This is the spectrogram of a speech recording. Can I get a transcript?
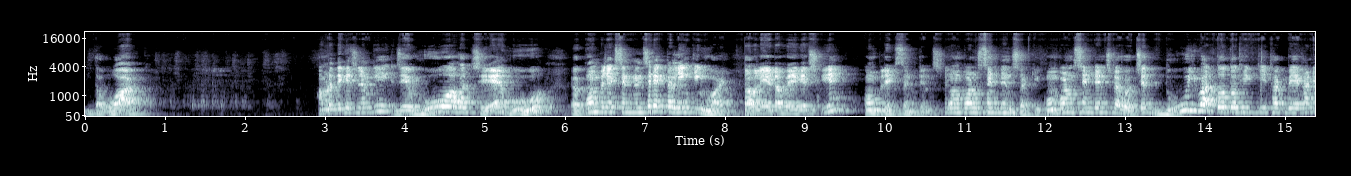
the work আমরা দেখেছিলাম কি? যে হু হচ্ছে হু কমপ্লেক্স সেন্টেন্সের একটা লিঙ্কিং ওয়ার্ড তাহলে এটা হয়ে গেছে কি? কমপ্লেক্স সেন্টেন্স কম্পাউন্ড সেন্টেন্সটা কি? কম্পাউন্ড সেন্টেন্সটা হচ্ছে দুই বা ততোধিক কি থাকবে? এখানে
